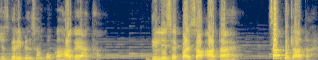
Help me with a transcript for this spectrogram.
जिस गरीब इंसान को कहा गया था, दिल्ली से पैसा आता है, सब कुछ आता है,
